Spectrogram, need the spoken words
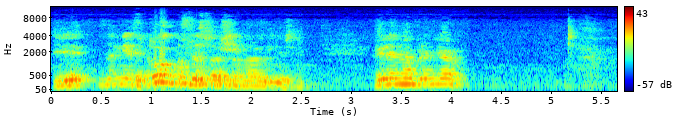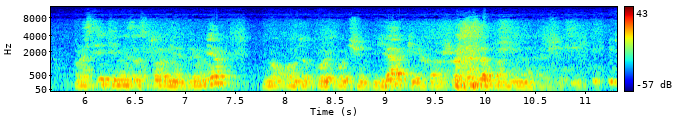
И Замес итог будет совершенно различный. Или, например, простите, незастольный пример, но он такой очень яркий и хорошо запоминающийся.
